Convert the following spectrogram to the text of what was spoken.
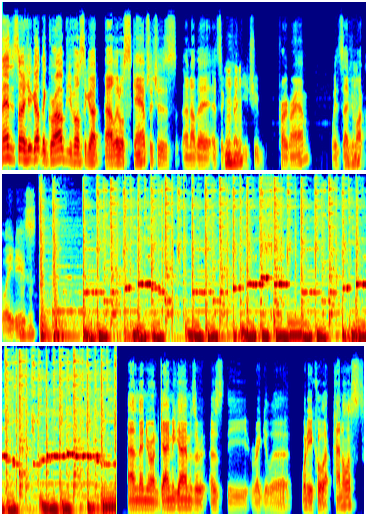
then so you've got the grub. You've also got uh, Little Scamps, which is another. It's a great Mhm. YouTube program with Xavier Mhm. Michaelides. And then you're on Gamey Game as a, as the regular. What do you call that? Panelist.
